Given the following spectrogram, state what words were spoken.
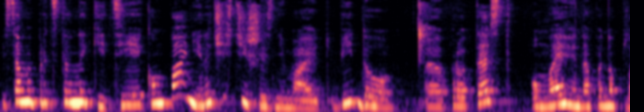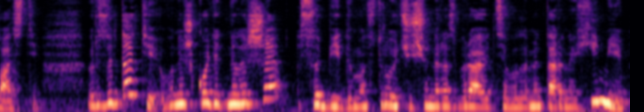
І саме представники цієї компанії найчастіше знімають відео е, про тест омеги на пенопласті. В результаті вони шкодять не лише собі, демонструючи, що не розбираються в елементарної хімії,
